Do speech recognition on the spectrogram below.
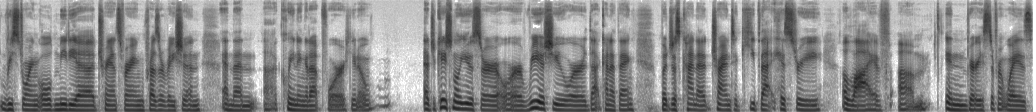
restoring old media transferring preservation and then uh, cleaning it up for you know educational use or, or reissue or that kind of thing, but just kind of trying to keep that history alive um, in various different ways.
